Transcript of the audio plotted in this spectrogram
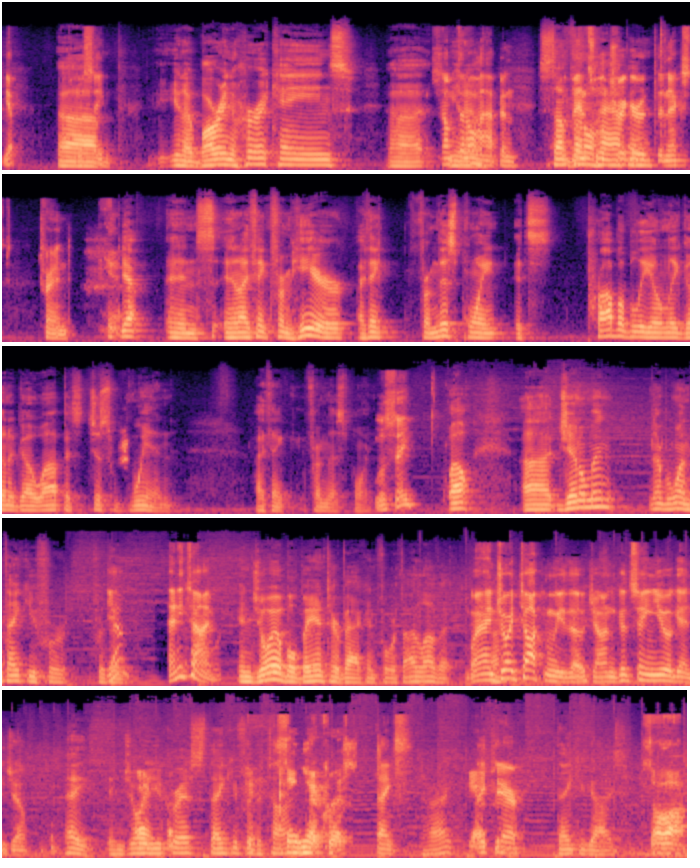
Yep. Um, you know, barring hurricanes, uh, you Something know, will happen. Something Events will will trigger the next trend. Yep. And and I think from here, I think from this point, it's probably only going to go up. It's just when. I think from this point. We'll see. Well, uh, gentlemen, number one, thank you for for the Yeah. Anytime. enjoyable banter back and forth. I love it. Well, I enjoyed talking with you, though, John. Good seeing you again, Joe. Hey, enjoy you, Chris. Thank you for the time. Same here, Chris. Thanks. All right. Yeah. Take care. Thank you, guys. So long.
